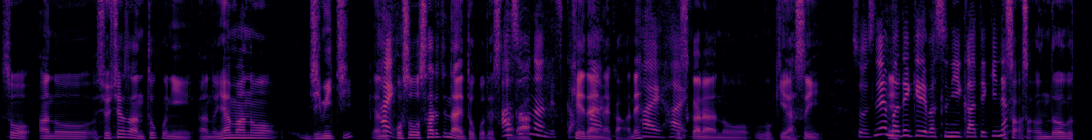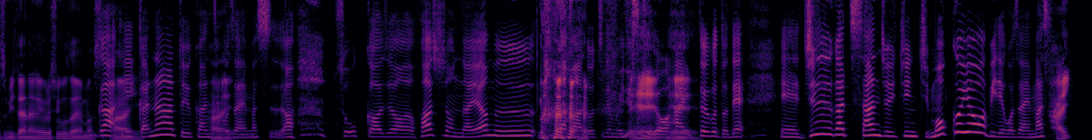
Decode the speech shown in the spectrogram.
そう。あの諸社山特にあの山の地道あの、はい。舗装されてないとこですかあそうらなんですか。境内の中はね、はい。はい、はい。ですからあの動きやすいそうですね。まあできればスニーカー的な。そうそう。運動靴みたいなのがよろしくございます。がいいかなという感じでございます。あ、そうかじゃあファッション悩む。まあまあどっちでもいいですけど、ええはい、ええ。ということで、えー、10月31日木曜日でございます。はい。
